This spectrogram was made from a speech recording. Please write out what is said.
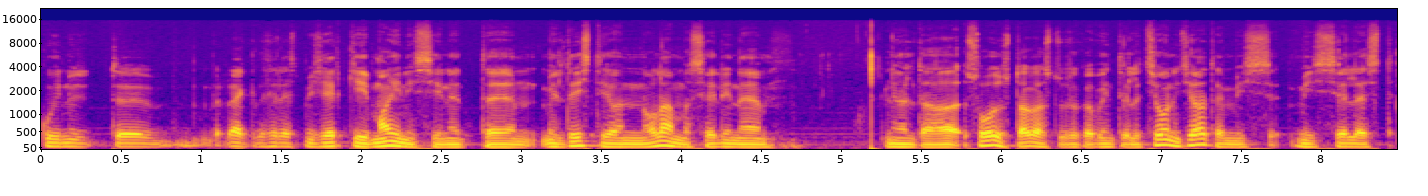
kui nüüd rääkida sellest, mis Erki mainis siin, et meil tõesti on olemas selline nii-öelda soojustagastusega ventilatsiooniseade, mis, mis sellest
